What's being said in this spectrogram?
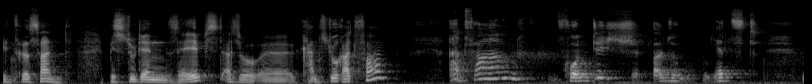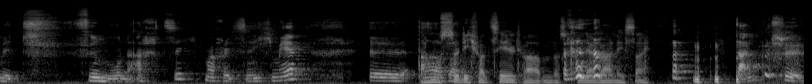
Interessant. Bist du denn selbst, also äh, kannst du Radfahren? Radfahren konnte ich, also jetzt mit 85 mache ich es nicht mehr. Äh, Da musst du aber- dich verzählt haben, das kann ja gar nicht sein. Dankeschön.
